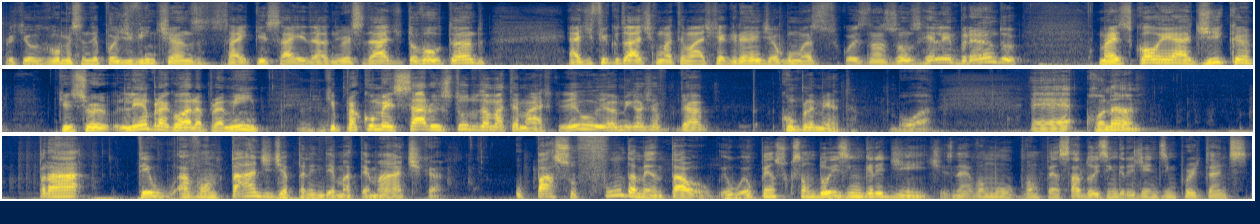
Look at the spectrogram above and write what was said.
Porque eu começando depois de 20 anos, saí, quis sair da universidade, estou voltando. A dificuldade com matemática é grande, algumas coisas nós vamos relembrando, mas qual é a dica que o senhor lembra agora para mim, que para começar o estudo da matemática? Eu e o Miguel já, já complementa. Boa. É, Ronan, para ter a vontade de aprender matemática, o passo fundamental, eu, eu penso que são dois ingredientes, né? Vamos, vamos pensar dois ingredientes importantes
